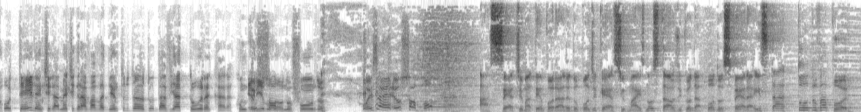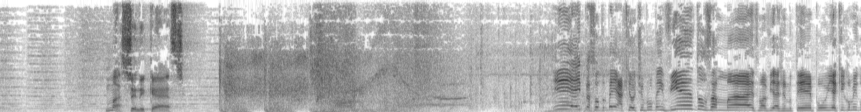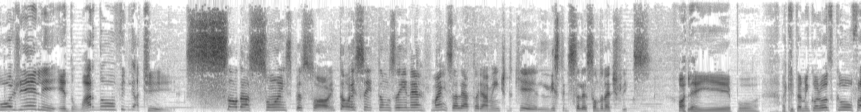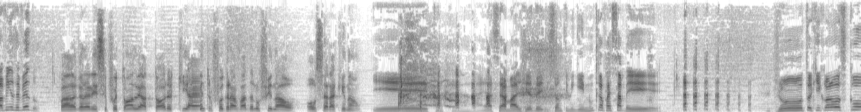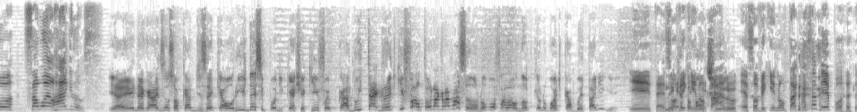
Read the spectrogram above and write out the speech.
O Taylor antigamente gravava dentro do- do- da viatura, cara, com grilo só- no, no fundo. Pois é, eu só boto. A sétima temporada do podcast mais nostálgico da Podosfera está a todo vapor. MachineCast. E aí, pessoal, tudo bem? Aqui é o Tim Blue, bem-vindos a mais uma viagem no tempo. E aqui comigo hoje ele, Eduardo Filhote. Saudações, pessoal. Então é isso aí, estamos aí, né? Mais aleatoriamente do que lista de seleção do Netflix. Olha aí, pô. Aqui também conosco o Flavinho Azevedo. Fala, galera, esse foi tão aleatório que a intro foi gravada no final. Ou será que não? Eita, porra. Essa é a magia da edição que ninguém nunca vai saber. Junto aqui conosco, Samuel Ragnus. E aí, negados, eu só quero dizer que a origem desse podcast aqui foi por causa do integrante que faltou na gravação. Eu não vou falar o nome porque eu não gosto de cabuetar ninguém. Eita, é Nem só quer ver quem não um tá. tiro. É só ver quem não tá que vai saber, porra.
